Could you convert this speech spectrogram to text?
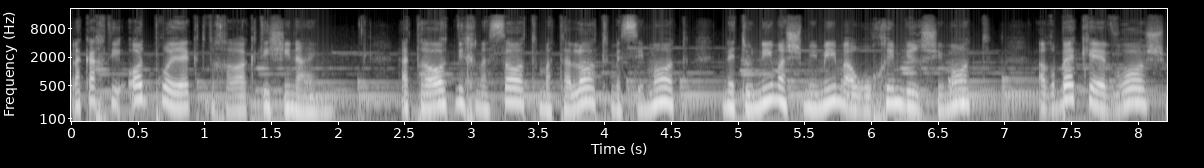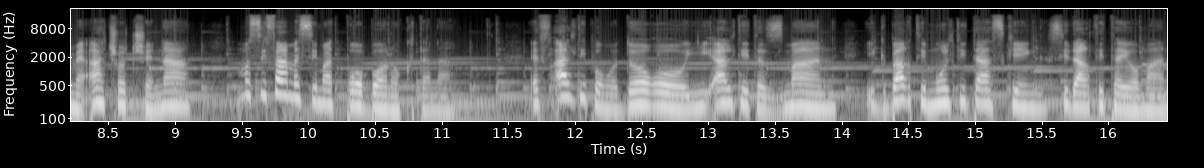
לקחתי עוד פרויקט וחרקתי שיניים. התראות נכנסות, מטלות, משימות, נתונים משמימים ערוכים ברשימות, הרבה כאב ראש, מעט שעות שינה, מוסיפה משימת pro bono קטנה. הפעלתי Pomodoro, ייעלתי את הזמן, הגברתי multitasking, סידרתי את היומן.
